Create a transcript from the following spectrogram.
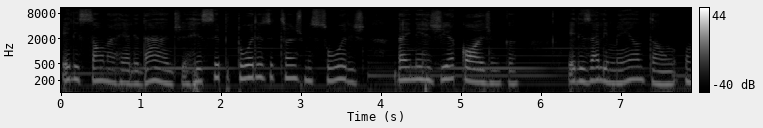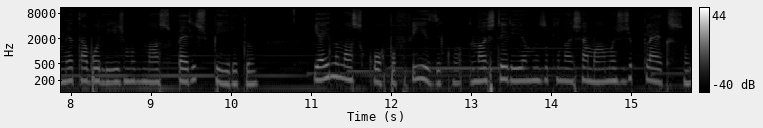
Eles são, na realidade, receptores e transmissores da energia cósmica. Eles alimentam o metabolismo do nosso perispírito. E aí, no nosso corpo físico, nós teríamos o que nós chamamos de plexo.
